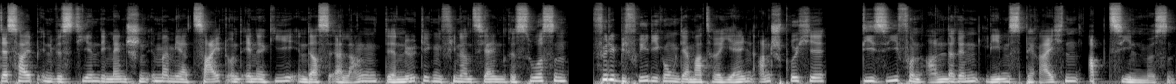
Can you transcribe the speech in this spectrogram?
Deshalb investieren die Menschen immer mehr Zeit und Energie in das Erlangen der nötigen finanziellen Ressourcen für die Befriedigung der materiellen Ansprüche, die sie von anderen Lebensbereichen abziehen müssen.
